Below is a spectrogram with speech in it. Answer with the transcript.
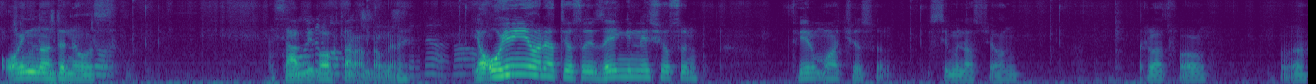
Oyunun adı ne olsun? Sen bir boktan anlamıyorsun. Ya oyun yaratıyorsun, zenginleşiyorsun. Firma açıyorsun. Simülasyon. Platform. Bunu,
